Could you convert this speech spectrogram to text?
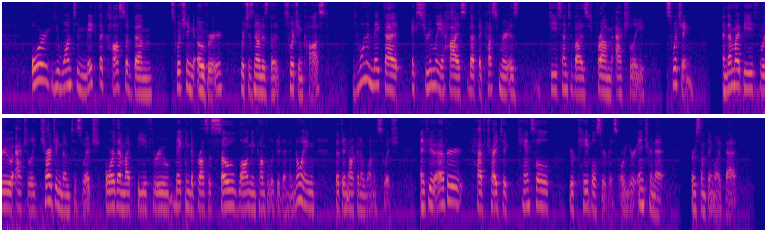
or you want to make the cost of them switching over, which is known as the switching cost, you want to make that extremely high so that the customer is decentivized from actually switching. And that might be through actually charging them to switch, or that might be through making the process so long and convoluted and annoying that they're not going to want to switch. And if you've ever have tried to cancel your cable service or your internet or something like that,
